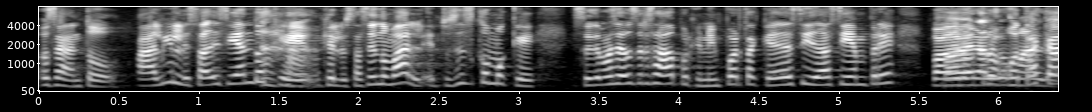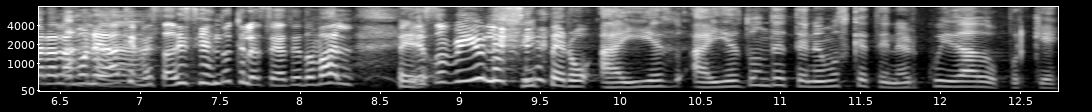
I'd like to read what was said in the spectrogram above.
O sea, en todo. alguien le está diciendo que, que, lo está haciendo mal. Entonces, como que estoy demasiado estresada porque no importa qué decida, siempre va, a haber otra cara a la moneda que me está diciendo que lo estoy haciendo mal. es horrible. Sí, pero ahí es, ahí es donde tenemos que tener cuidado porque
